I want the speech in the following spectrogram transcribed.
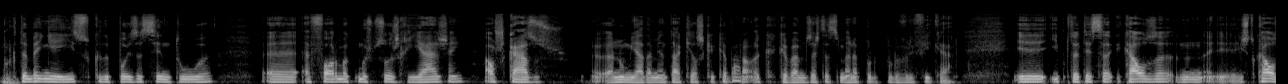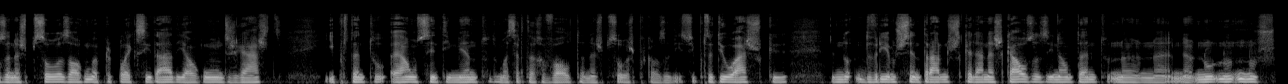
Porque também é isso que depois acentua uh, a forma como as pessoas reagem aos casos nomeadamente àqueles que, acabaram, que acabamos esta semana por, por verificar. E, e, portanto, causa, isto causa nas pessoas alguma perplexidade e algum desgaste, e, portanto, há um sentimento de uma certa revolta nas pessoas por causa disso. E, portanto, eu acho que deveríamos centrar-nos, se calhar, nas causas e não tanto na, na, na, no, nos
